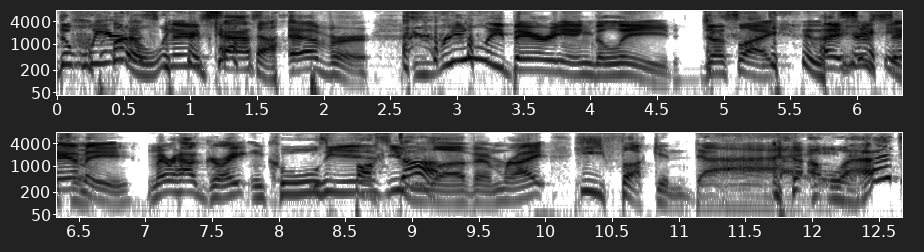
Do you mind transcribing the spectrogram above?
the weirdest weird newscast setup. ever. Really burying the lead. Just like, Dude, hey, here's seriously. Sammi. Remember how great and cool he is? You up. love him, right? He fucking died. what?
